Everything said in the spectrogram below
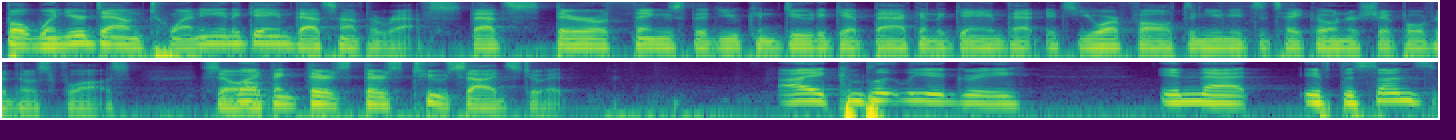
But when you're down 20 in a game, that's not the refs. That's, there are things that you can do to get back in the game that it's your fault and you need to take ownership over those flaws. So I think there's, there's two sides to it. I completely agree in that if the Suns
